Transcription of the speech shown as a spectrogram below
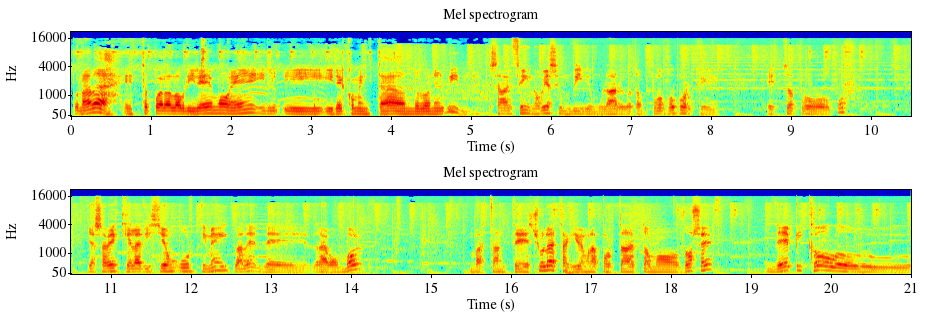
Pues nada, esto pues ahora lo abriremos, ¿eh? Y, iré comentándolo en el vídeo. En fin, no voy a hacer un vídeo muy largo tampoco porque esto pues... Ya sabéis que la edición Ultimate, ¿vale? De Dragon Ball. Bastante chula. Hasta aquí vemos la portada del tomo 12 de Piccolo,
